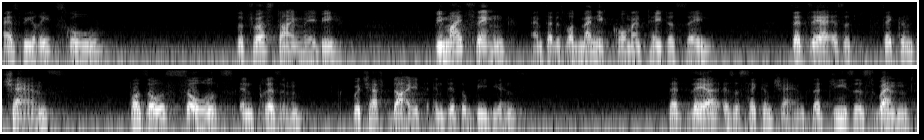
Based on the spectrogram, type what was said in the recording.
as we read through, the first time maybe, we might think, and that is what many commentators say, that there is a second chance for those souls in prison which have died in disobedience, that there is a second chance that Jesus went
